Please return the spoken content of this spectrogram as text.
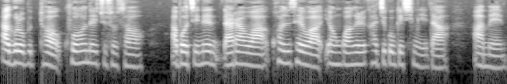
악으로부터 구원해 주소서. 아버지는 나라와 권세와 영광을 가지고 계십니다. 아멘.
